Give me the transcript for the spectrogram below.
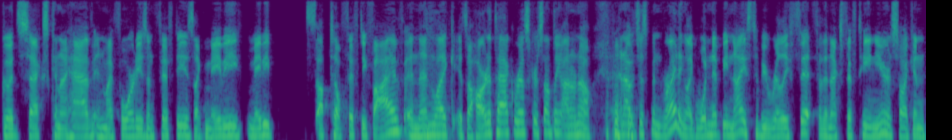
good sex can I have in my 40s and 50s like maybe maybe up till 55 and then like it's a heart attack risk or something I don't know. And I've just been writing like wouldn't it be nice to be really fit for the next 15 years so I can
